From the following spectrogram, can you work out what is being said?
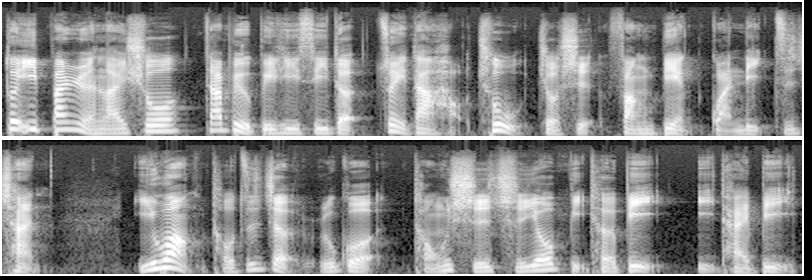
对一般人来说，WBTC 的最大好处就是方便管理资产。以往投资者如果同时持有比特币、以太币，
